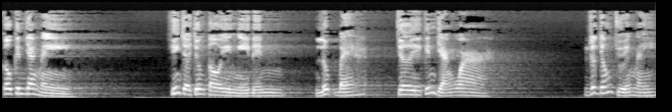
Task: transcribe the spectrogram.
Câu kinh văn này Khiến cho chúng tôi nghĩ đến Lúc bé Chơi kính dạng hoa. Rất giống chuyện này.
